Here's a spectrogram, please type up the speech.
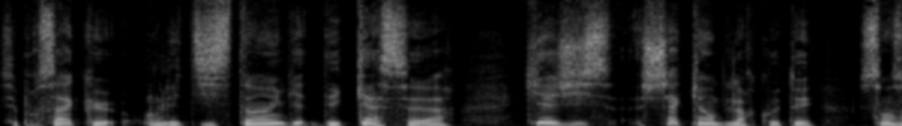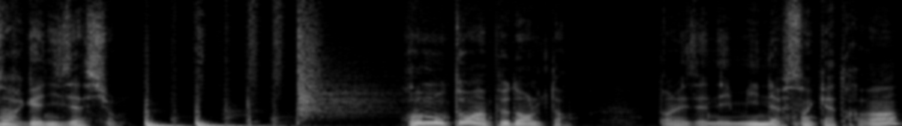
C'est pour ça qu'on les distingue des casseurs qui agissent chacun de leur côté sans organisation. Remontons un peu dans le temps. Dans les années 1980,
